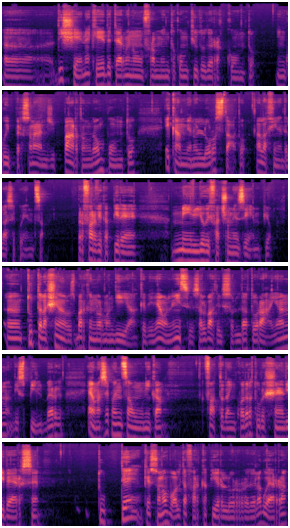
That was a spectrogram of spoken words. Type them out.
eh, di scene che determinano un frammento compiuto del racconto, in cui i personaggi partono da un punto e cambiano il loro stato alla fine della sequenza. Per farvi capire meglio vi faccio un esempio. Uh, tutta la scena dello sbarco in Normandia che vediamo all'inizio di Salvate il soldato Ryan di Spielberg è una sequenza unica, fatta da inquadrature e scene diverse, tutte che sono volte a far capire l'orrore della guerra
